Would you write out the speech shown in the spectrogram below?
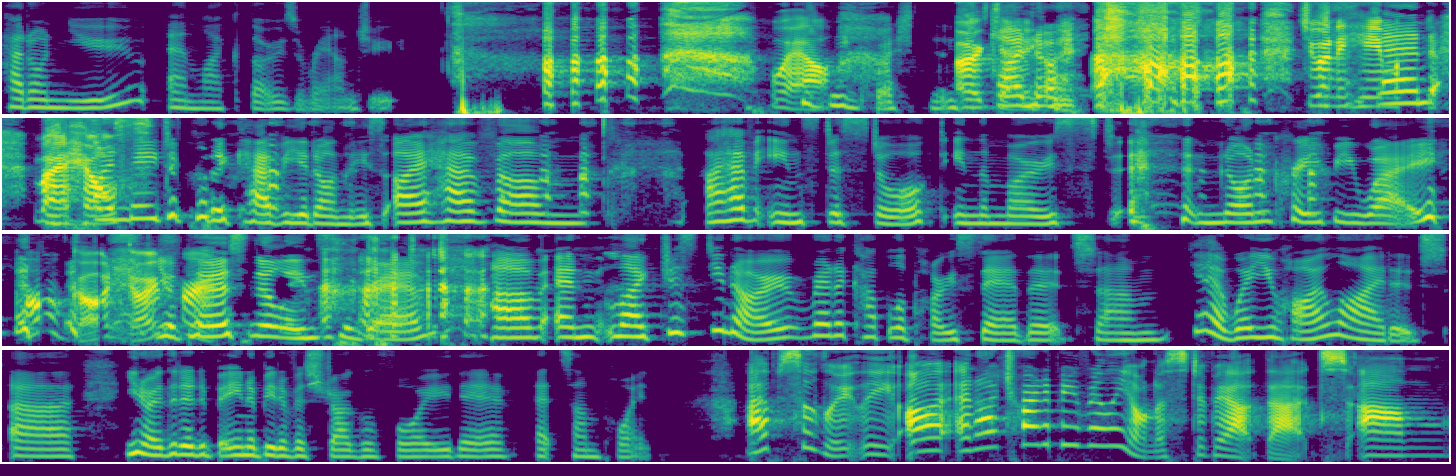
had on you and like those around you? Wow big question. Okay. i know do you want to hear and my health I need to put a caveat on this. I have um I have Insta stalked in the most non creepy way. oh god go Your it personal Instagram, um, and like just you know read a couple of posts there that um, yeah where you highlighted uh, you know that it had been a bit of a struggle for you there at some point. Absolutely. Uh, and I try to be really honest about that. Um,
